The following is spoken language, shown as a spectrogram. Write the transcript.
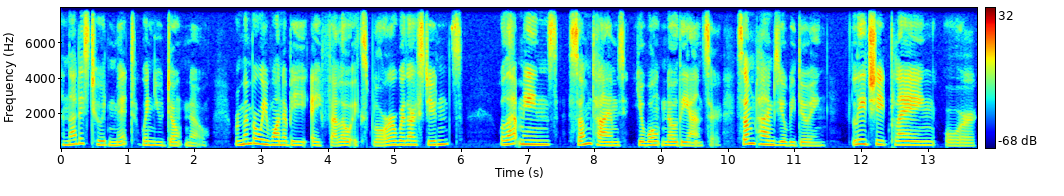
and that is to admit when you don't know. Remember, we want to be a fellow explorer with our students. Well, that means sometimes you won't know the answer. Sometimes you'll be doing lead sheet playing or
